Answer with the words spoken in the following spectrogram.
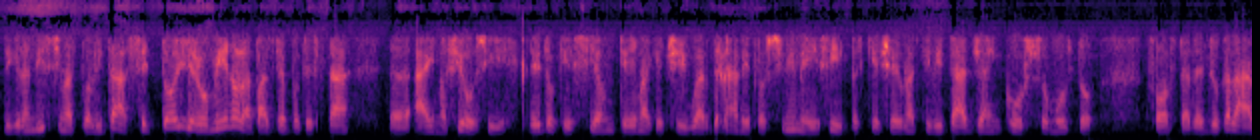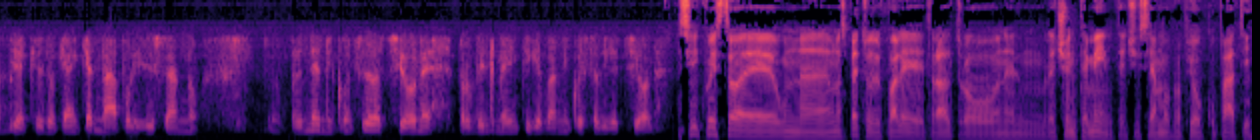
di grandissima attualità, se togliere o meno la patria potestà eh, ai mafiosi. Credo che sia un tema che ci riguarderà nei prossimi mesi perché c'è un'attività già in corso molto forte a Reggio Calabria e credo che anche a Napoli si stanno prendendo in considerazione provvedimenti che vanno in questa direzione. Sì, questo è un, un aspetto del quale tra l'altro nel, recentemente ci siamo proprio occupati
